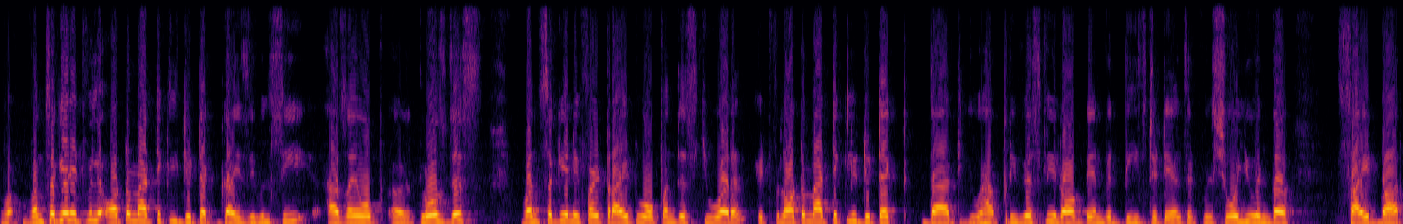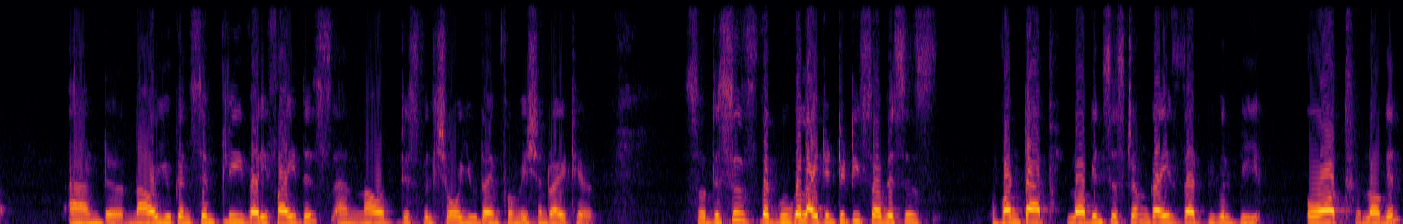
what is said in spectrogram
Once again it will automatically detect. Guys you will see as I uh, close this once again if I try to open this URL it will automatically detect that you have previously logged in with these details. It will show you in the sidebar and uh, now you can simply verify this and now this will show you the information right here so this is the Google Identity Services one tap login system guys that we will be OAuth login.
